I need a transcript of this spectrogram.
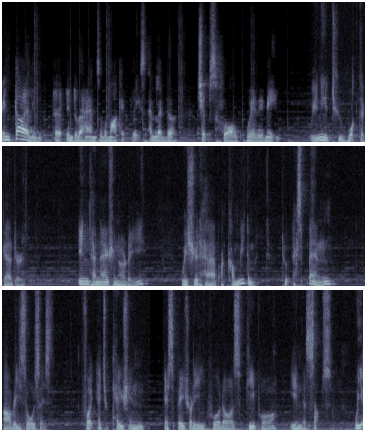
entirely uh, into the hands of the marketplace and let the chips fall where they may. We need to work together internationally, we should have a commitment to expand our resources for education, especially for those people in the South. We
